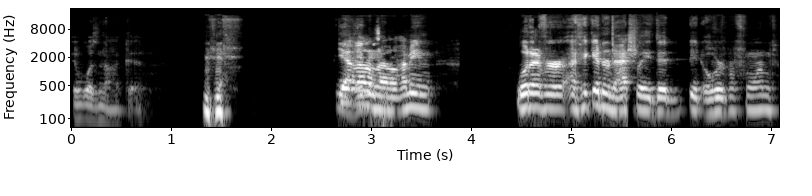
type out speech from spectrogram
It was not good. Yeah, Yeah, it I don't was- know. I mean, whatever. I think internationally it did it overperformed,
